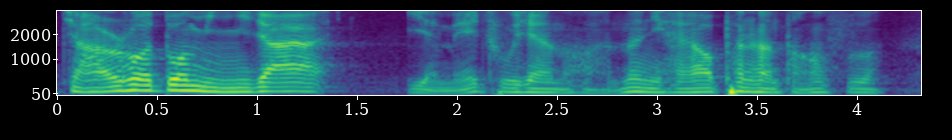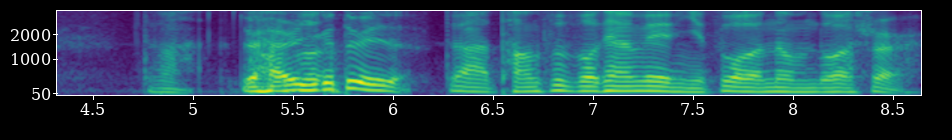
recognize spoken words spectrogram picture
假如说多米尼加也没出现的话，那你还要碰上唐斯，对吧？对，还是一个对的。对吧？唐斯昨天为你做了那么多事儿，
